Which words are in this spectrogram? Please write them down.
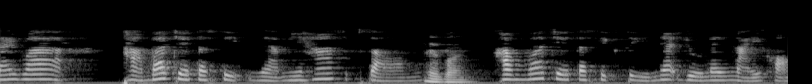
ได้ว่า ถามว่าเจตสิกเนี่ยมีห้าสิบสอง คำว่าเจตสิกศีลเนี่ยอยู่ในไหนของ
